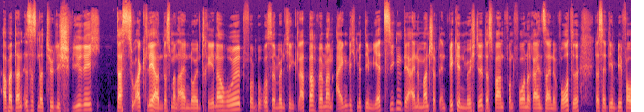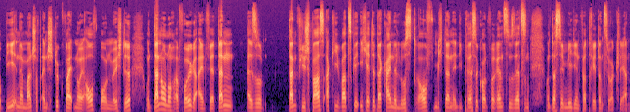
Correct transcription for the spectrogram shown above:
Aber dann ist es natürlich schwierig, das zu erklären, dass man einen neuen Trainer holt von Borussia Mönchengladbach, wenn man eigentlich mit dem jetzigen, der eine Mannschaft entwickeln möchte, das waren von vornherein seine Worte, dass er den BVB in der Mannschaft ein Stück weit neu aufbauen möchte und dann auch noch Erfolge einfährt, dann, also dann viel Spaß, Aki Watzke. Ich hätte da keine Lust drauf, mich dann in die Pressekonferenz zu setzen und das den Medienvertretern zu erklären.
